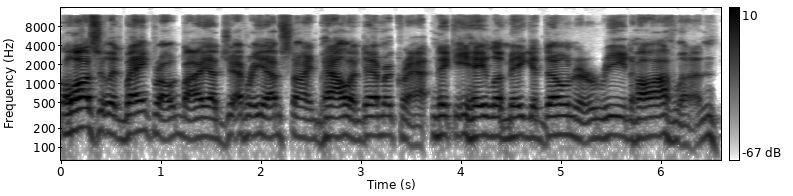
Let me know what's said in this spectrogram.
The lawsuit was bankrolled by a Jeffrey Epstein pal and Democrat, Nikki Haley mega donor Reid Hoffman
